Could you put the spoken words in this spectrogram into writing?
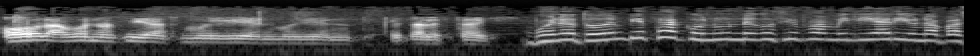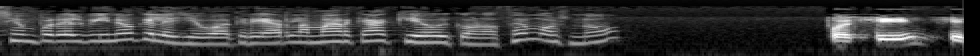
Hola, buenos días, muy bien, muy bien. ¿Qué tal estáis? Bueno, todo empieza con un negocio familiar y una pasión por el vino que les llevó a crear la marca que hoy conocemos, ¿no? Pues sí, sí,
